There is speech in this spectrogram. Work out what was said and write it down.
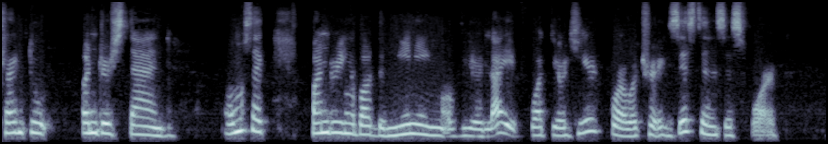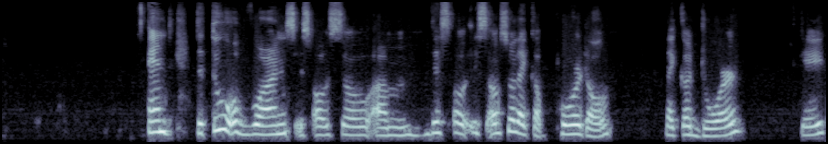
trying to understand almost like pondering about the meaning of your life what you're here for what your existence is for. And the two of wands is also um this is also like a portal like a door okay?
